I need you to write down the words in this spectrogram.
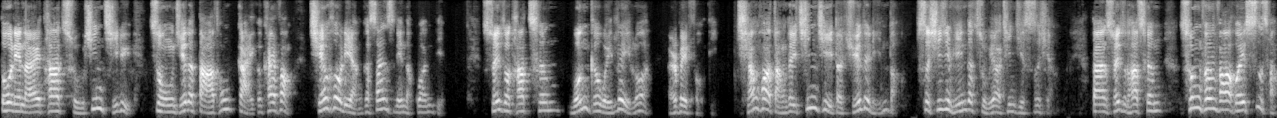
多年来，他处心积虑总结了打通改革开放前后两个三十年的观点，随着他称文革为内乱而被否定。强化党对经济的绝对领导是习近平的主要经济思想，但随着他称充分发挥市场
